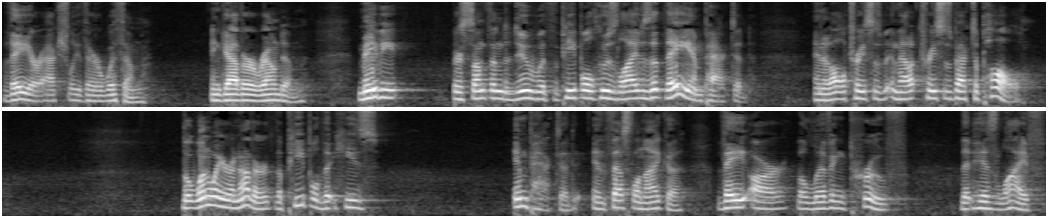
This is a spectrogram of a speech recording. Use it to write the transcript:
they are actually there with him and gather around him. Maybe there's something to do with the people whose lives that they impacted. And it all traces and that traces back to Paul. But one way or another, the people that he's impacted in Thessalonica, they are the living proof that his life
